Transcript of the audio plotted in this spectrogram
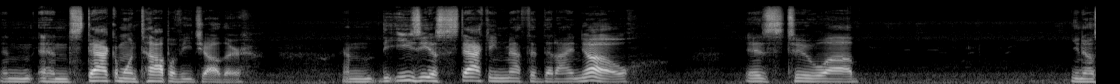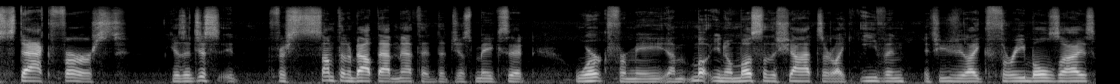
and and stack them on top of each other and the easiest stacking method that I know is to uh, you know stack first because it just it, for something about that method that just makes it work for me. Um, you know, most of the shots are like even. It's usually like three bullseyes.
